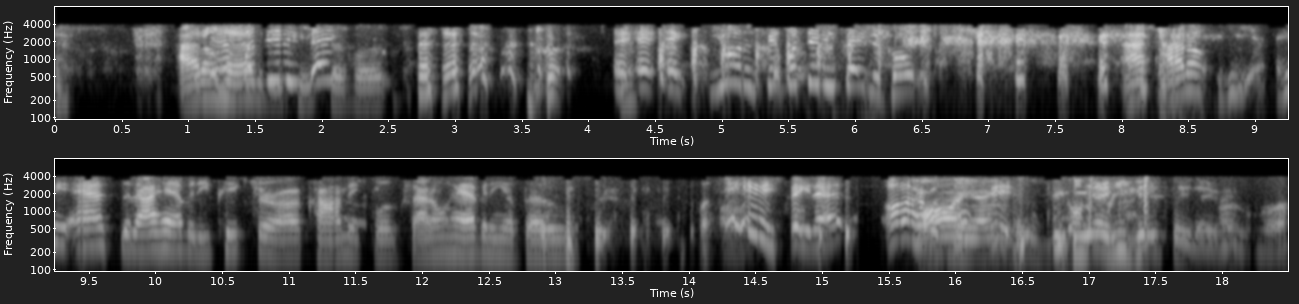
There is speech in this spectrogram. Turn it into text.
I don't What have any he say? picture books. Hey, hey, hey, you understand? What did he say, Nicole? I I don't. He he asked that I have any picture or comic books. I don't have any of those. He didn't say that. All I heard Why was ain't big on yeah, he did say that, man.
